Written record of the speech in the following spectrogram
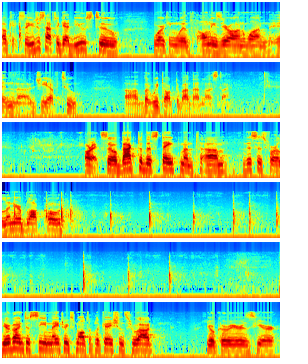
okay, so you just have to get used to working with only 0 and 1 in uh, GF2. Uh, but we talked about that last time. All right, so back to the statement. Um, this is for a linear block code. You're going to see matrix multiplication throughout your careers here.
